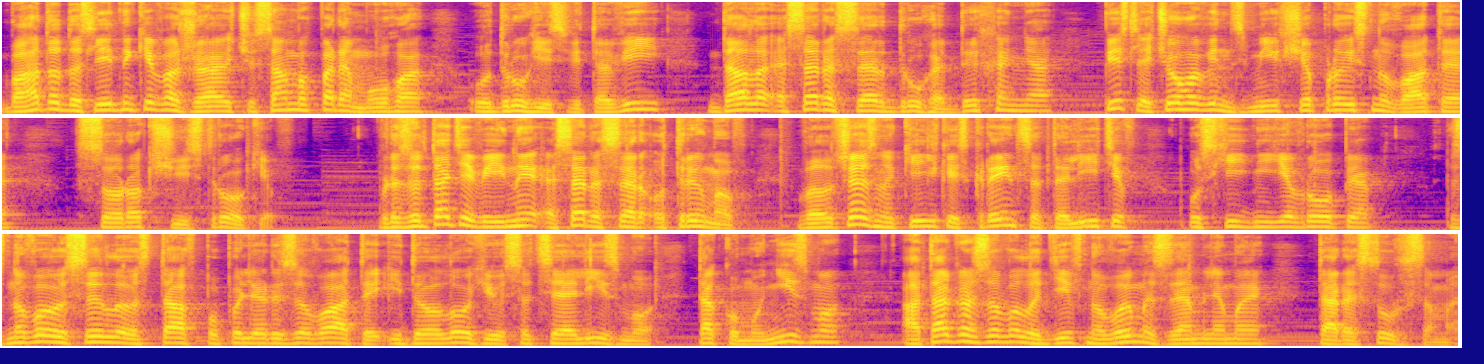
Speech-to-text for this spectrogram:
Багато дослідників вважають, що саме перемога у Другій світовій дала СРСР друге дихання, після чого він зміг ще проіснувати 46 років. В результаті війни СРСР отримав величезну кількість країн-сателітів у Східній Європі, з новою силою став популяризувати ідеологію соціалізму та комунізму, а також заволодів новими землями та ресурсами.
